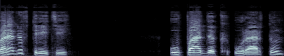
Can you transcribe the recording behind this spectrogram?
Параграф 3. Упадок Урарту.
